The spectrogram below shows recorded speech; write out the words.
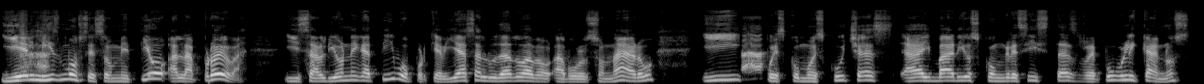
Y él mismo se sometió a la prueba y salió negativo porque había saludado a, a Bolsonaro y pues como escuchas, hay varios congresistas republicanos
